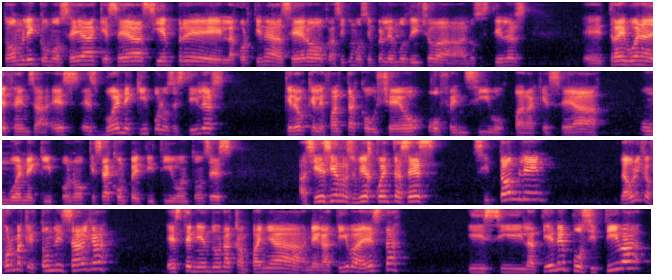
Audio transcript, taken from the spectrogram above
Tomlin, como sea, que sea siempre la cortina de acero, así como siempre le hemos dicho a, los Steelers, eh, trae buena defensa. Es, es buen equipo los Steelers. Creo que le falta cocheo ofensivo para que sea un buen equipo, ¿no? Que sea competitivo. Entonces, así es, en resumidas cuentas, es si Tomlin, la única forma que Tomlin salga es teniendo una campaña negativa esta, y si la tiene positiva,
